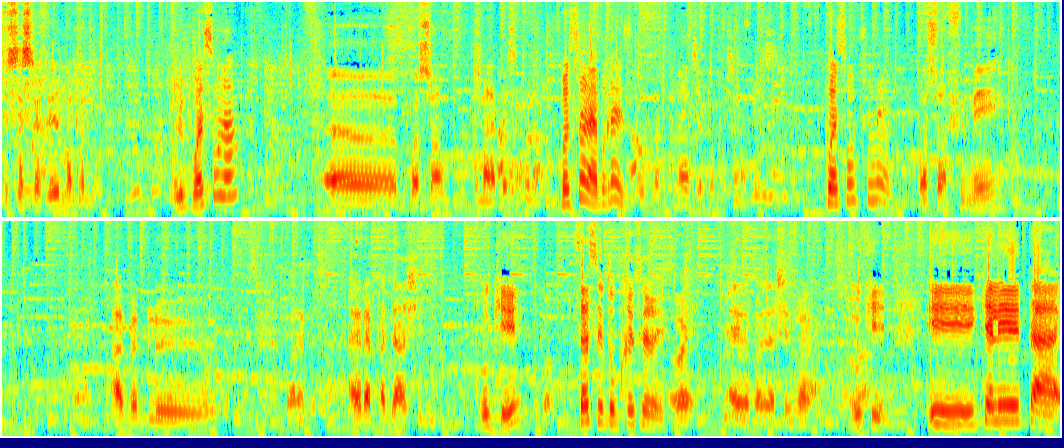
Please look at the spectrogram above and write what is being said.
Tu sais ce que je veux dire, Mokalou? Le poisson là? Euh, Poisson, comment on appelle ça? Poisson à la braise. Non, c'est pas poisson à la braise. Poisson fumé. Poisson fumé avec le. Comment on appelle ça? Avec la pâte d'arachide. Ok. Ça, c'est ton préféré. Ouais, avec la pâte d'arachide, voilà. Ok. Et quelle est ta,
